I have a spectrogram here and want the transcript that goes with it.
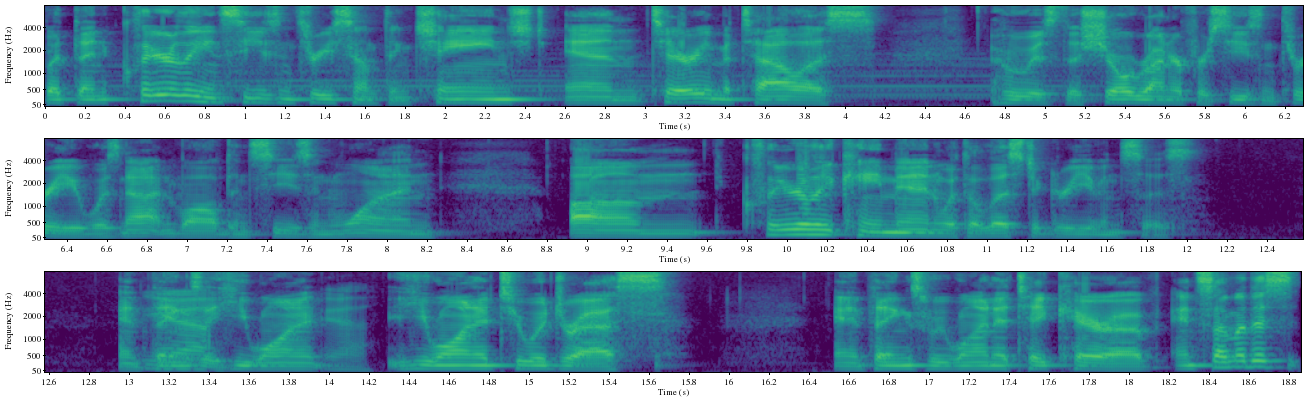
but then clearly in season three something changed, and Terry Matalas, who is the showrunner for season three, was not involved in season one. Um, clearly came in with a list of grievances and things Yeah. that he wanted Yeah. he wanted to address and things we want to take care of. And some of this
